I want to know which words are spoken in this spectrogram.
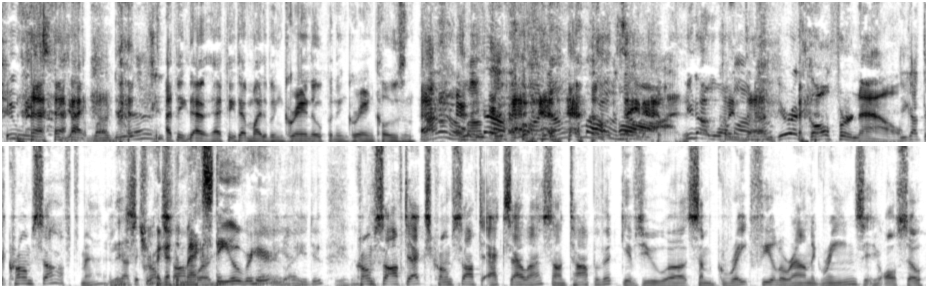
Two weeks. You got the Want bug. to do that? I think that I think that might have been grand open and grand closing. I don't know about that. Come on now. Come on. now. You're not one Come and on, done. now. You're a golfer now. You got the Chrome Soft, man. You got the true. Chrome I got the Max D over here. Yeah, yeah, Like, you do. Chrome Soft X, Chrome Soft XLS on top of it gives you uh, some great feel around the greens. It also,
